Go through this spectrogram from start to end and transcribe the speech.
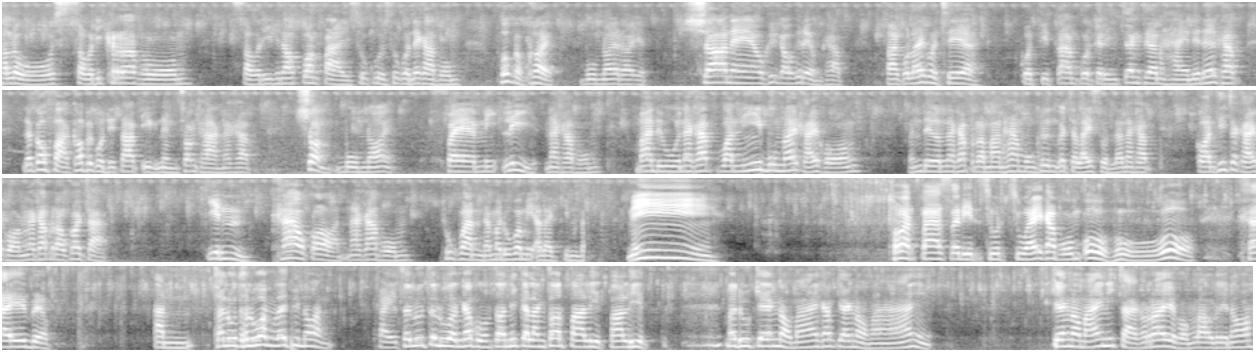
ฮัลโหล สวัสดีครับผม สวัสดีพี่น้องป้องไปสุขุสุขคนด้วยครับผม พบกับค่อยบูมน้อยร้อยเอ็ดชาแนลคือเก่าคือเดิมครับ ฝากกดไลค์กดแชร์ กดติดตามกดกระดิ่งแจ้งเตือนให้ในเด้อครับ แล้วก็ฝากเข้าไปกดติดตามอีกหนึ่งช่องทางนะครับ ช่องบูมน้อยแฟมิลี่นะครับผม มาดูนะครับ วันนี้บูมน้อยขายของเหมือนเดิมนะครับ ประมาณ5้าโมงครึ่งก็จะไลฟ์สดแล้วนะครับ ก่อนที่จะขายของนะครับ เราก็จะกินข้าวก่อนนะครับผม ทุกวันเดี๋ยวมาดูว่ามีอะไรกินบ้างนี่ ทอดปลาสลิดสุดสวยครับผม โอ้โห ใครแบบ อันทะลุทะลวงเลยพี่น้องไข่ทะลุทะลวงครับผมตอนนี้กำลังทอดปลาลิดปลาลิดมาดูแกงหน่อไม้ครับ แกงหน่อไม้ แกงหน่อไม้นี่จากไร่ของเราเลยเนาะ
